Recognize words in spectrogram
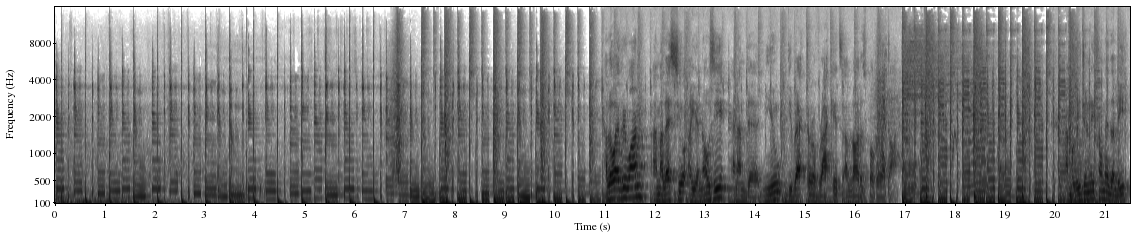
Hello everyone, I'm Alessio Iannosi and I'm the new Director of Rackets at Lotus Boca Raton. I'm originally from Italy.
